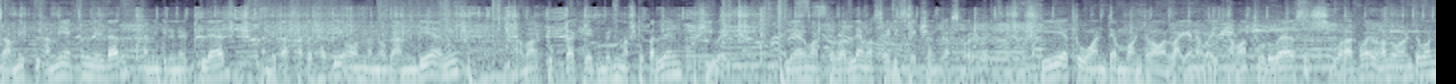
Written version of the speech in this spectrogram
তো আমি আমি একটা লিডার আমি গ্রেনেড প্লেয়ার আমি তার সাথে সাথে অন্যান্য গান দিয়ে আমি আমার টুকটাক হেডমেট মারতে পারলে আমি খুশি ভাই। প্লেয়ার মারতে পারলে আমার স্যাটিসফ্যাকশন কাজ করে ভাই। এই এত ওয়ান ট্যাপ ওয়ান ট্যাপ আমার লাগে না ভাই। আমার ছোটো ভাই আছে, ওরা সবাই ভালো ওয়ান ট্যাপ ওয়ান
